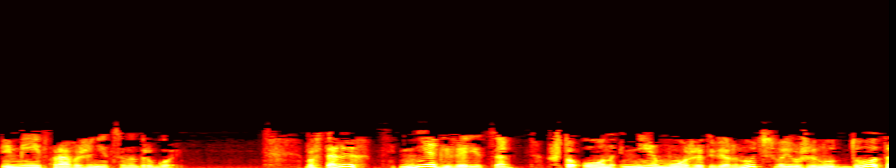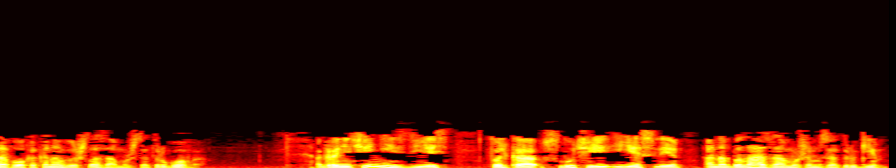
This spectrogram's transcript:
имеет право жениться на другой. Во-вторых, не говорится, что он не может вернуть свою жену до того, как она вышла замуж за другого. Ограничение здесь только в случае, если она была замужем за другим.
